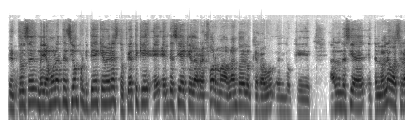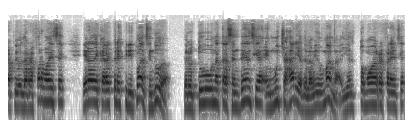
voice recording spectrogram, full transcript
Entonces me llamó la atención porque tiene que ver esto. Fíjate que eh, él decía que la reforma, hablando de lo que Raúl, lo que Alan decía, eh, te lo leo así rápido, la reforma dice, era de carácter espiritual, sin duda, pero tuvo una trascendencia en muchas áreas de la vida humana y él tomó de referencia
